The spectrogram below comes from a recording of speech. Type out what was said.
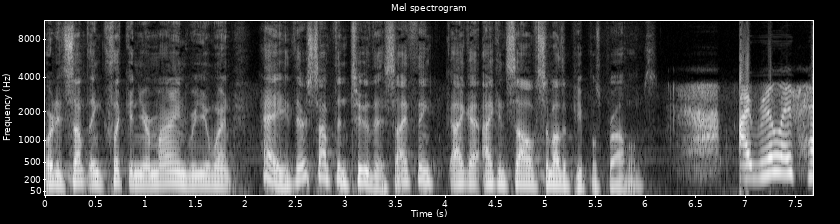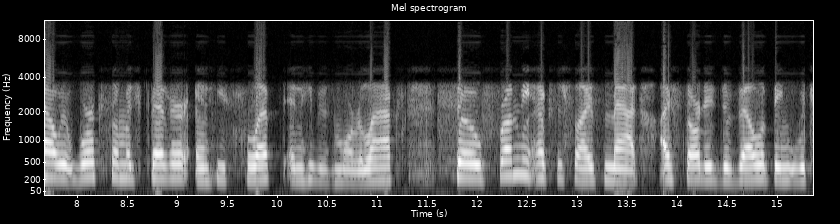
Or did something click in your mind where you went, hey, there's something to this. I think I, got, I can solve some other people's problems. I realized how it worked so much better, and he slept and he was more relaxed. So from the exercise mat, I started developing which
